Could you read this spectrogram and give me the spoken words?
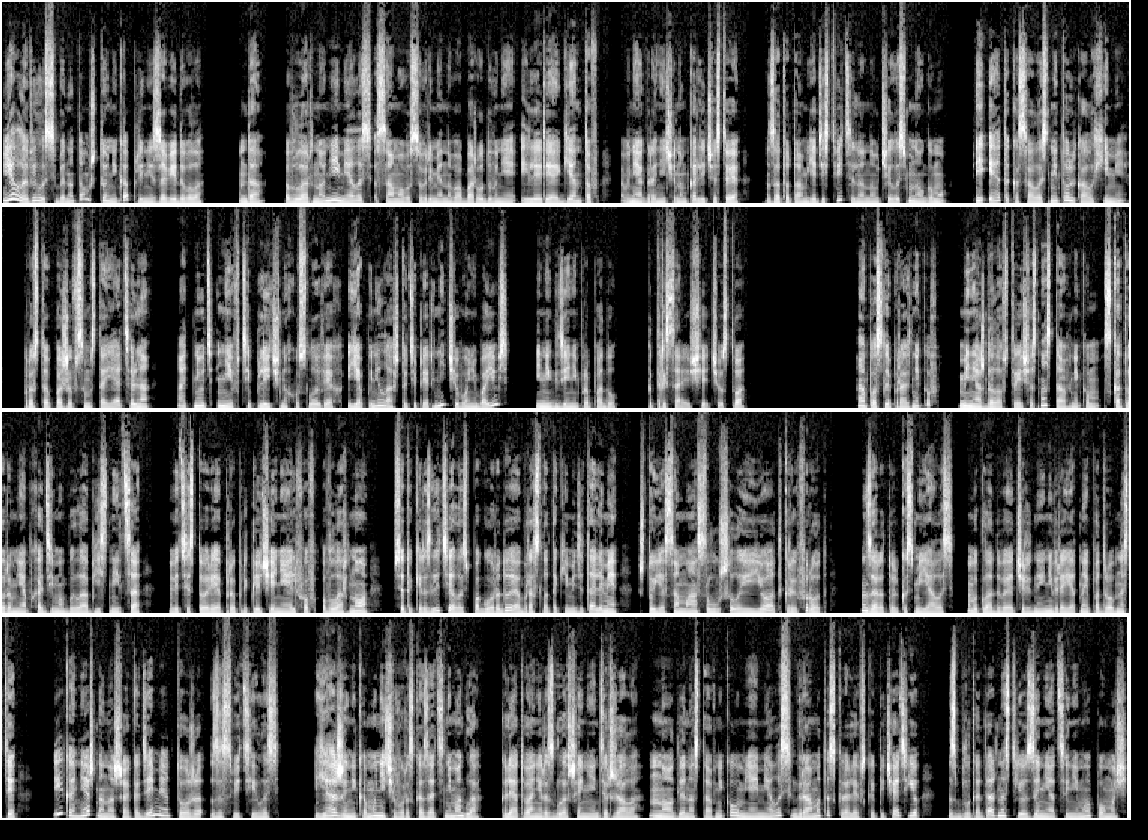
Я ловила себя на том, что ни капли не завидовала. Да, в Ларно не имелось самого современного оборудования или реагентов в неограниченном количестве, Зато там я действительно научилась многому. И это касалось не только алхимии. Просто пожив самостоятельно, отнюдь не в тепличных условиях, я поняла, что теперь ничего не боюсь и нигде не пропаду. Потрясающее чувство. А после праздников меня ждала встреча с наставником, с которым необходимо было объясниться, ведь история про приключения эльфов в Ларно — все-таки разлетелась по городу и обросла такими деталями, что я сама слушала ее, открыв рот. Зара только смеялась, выкладывая очередные невероятные подробности. И, конечно, наша академия тоже засветилась. Я же никому ничего рассказать не могла. Клятва о неразглашении держала, но для наставника у меня имелась грамота с королевской печатью с благодарностью за неоценимую помощь.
